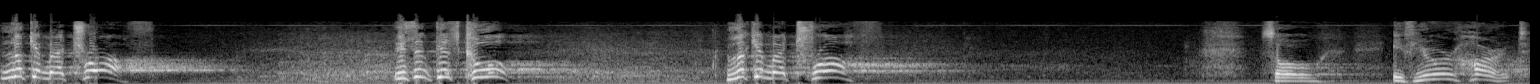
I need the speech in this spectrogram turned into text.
Look at my trough. Isn't this cool? Look at my trough. So, if your heart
